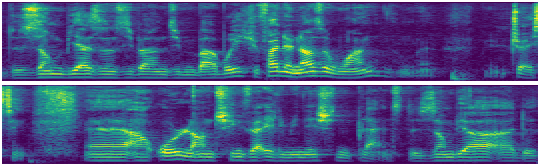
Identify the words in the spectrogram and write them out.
the Zambia, Zanzibar, and Zimbabwe. If you find another one, interesting, uh, are all launching their elimination plans. The Zambia had a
